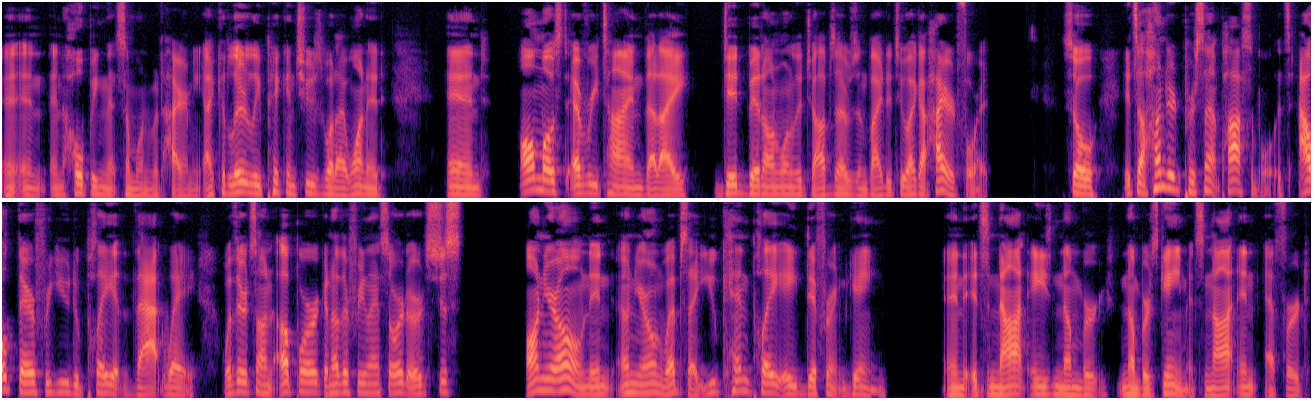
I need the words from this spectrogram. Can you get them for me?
and, and, and hoping that someone would hire me. I could literally pick and choose what I wanted. And almost every time that I did bid on one of the jobs I was invited to, I got hired for it. So it's 100% possible. It's out there for you to play it that way. Whether it's on Upwork, another freelance sort, or it's just on your own in on your own website, you can play a different game. And it's not a number numbers game. It's not an effort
